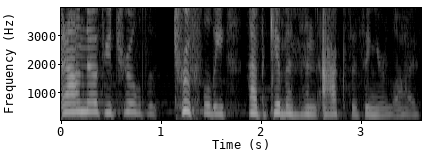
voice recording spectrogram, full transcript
And I don't know if you truth, truthfully have given him access in your life.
